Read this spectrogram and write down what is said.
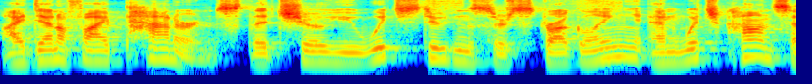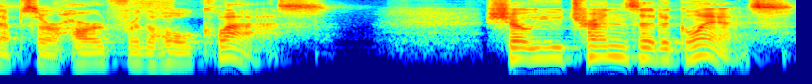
Identify patterns that show you which students are struggling and which concepts are hard for the whole class. Show you trends at a glance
